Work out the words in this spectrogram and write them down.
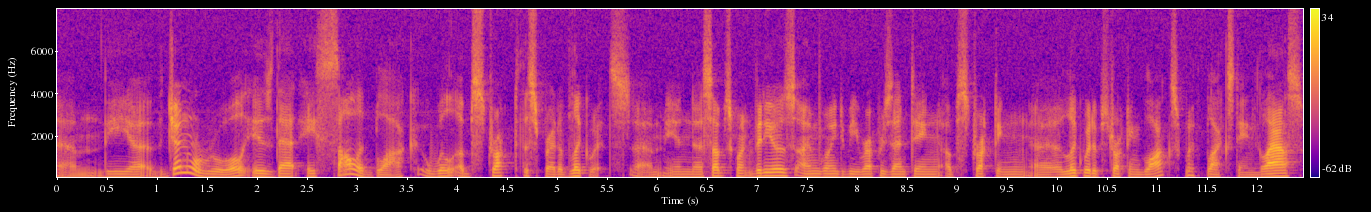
um, the, uh, the general rule is that a solid block will obstruct the spread of liquids. Um, in uh, subsequent videos, I'm going to be representing obstructing uh, liquid obstructing blocks with black stained glass.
